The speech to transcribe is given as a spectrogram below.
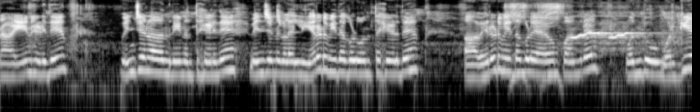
ನಾ ಏನು ಹೇಳಿದೆ? ವ್ಯಂಜನ ಅಂದರೆ ಏನಂತ ಹೇಳಿದೆ? ವ್ಯಂಜನಗಳಲ್ಲಿ ಎರಡು ವಿಧಗಳು ಅಂತ ಹೇಳಿದೆ. ಎರಡು ವಿಧಗಳು ಯಾವಪ್ಪ ಅಂದರೆ ಒಂದು ವರ್ಗೀಯ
